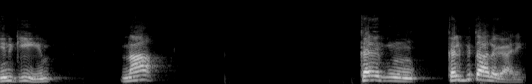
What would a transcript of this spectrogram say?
దీనికి నా క- కల్పితాలు కానీ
